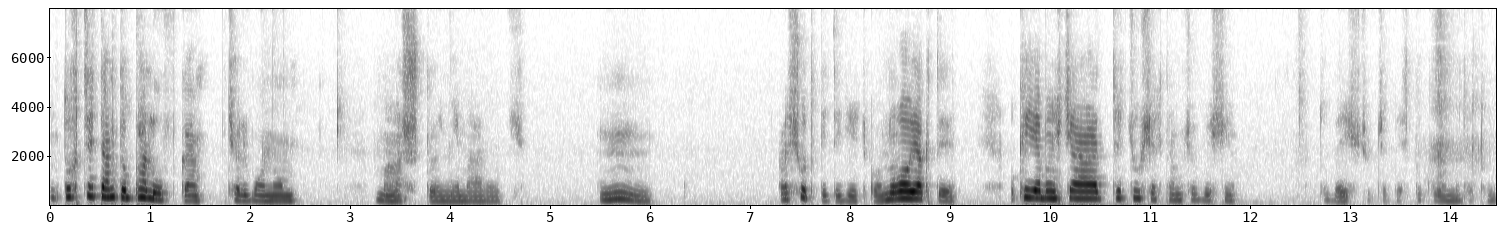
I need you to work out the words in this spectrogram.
No to chcę tamtą palówkę czerwoną. Masz to i nie marudź. Mmm. Ale słodkie ty dziecko. No jak ty. Okej, ja bym chciała te ciusiek tam co weź tu, czekaj, spakujemy to tu.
